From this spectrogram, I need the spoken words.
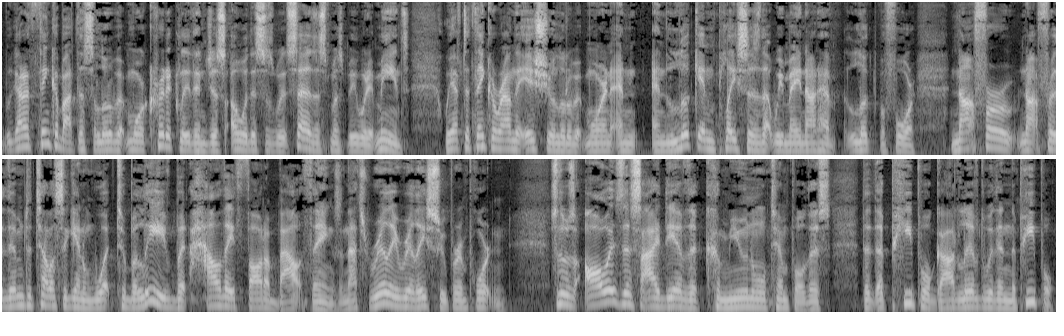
we got to think about this a little bit more critically than just, oh, well, this is what it says. This must be what it means. We have to think around the issue a little bit more and, and, and look in places that we may not have looked before. Not for, not for them to tell us again what to believe, but how they thought about things. And that's really, really super important. So there was always this idea of the communal temple, this, that the people, God lived within the people.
